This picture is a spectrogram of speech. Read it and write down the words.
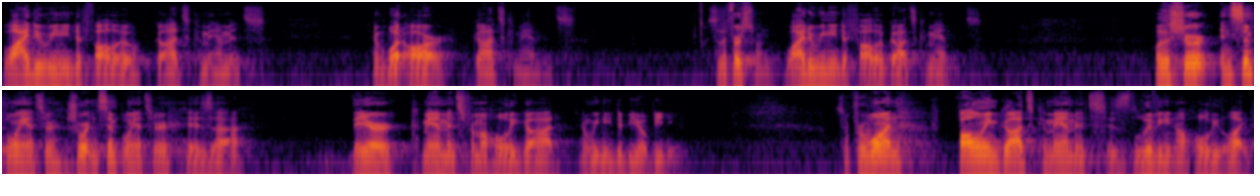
Why do we need to follow God's commandments? And what are God's commandments. So, the first one why do we need to follow God's commandments? Well, the short and simple answer, the short and simple answer is uh, they are commandments from a holy God, and we need to be obedient. So, for one, following God's commandments is living a holy life.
